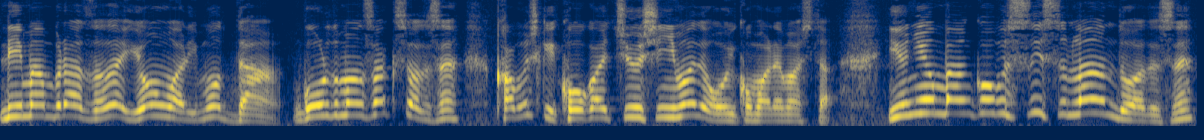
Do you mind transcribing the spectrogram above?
リーマンブラザーで4割もダウン。ゴールドマンサックスはですね、株式公開中止にまで追い込まれました。ユニオンバンクオブスイスランドはですね、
